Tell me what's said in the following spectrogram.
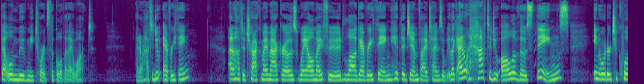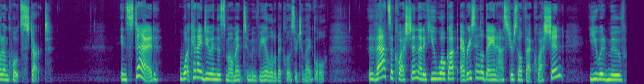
that will move me towards the goal that I want? I don't have to do everything. I don't have to track my macros, weigh all my food, log everything, hit the gym five times a week. Like, I don't have to do all of those things in order to quote unquote start. Instead, what can I do in this moment to move me a little bit closer to my goal? That's a question that if you woke up every single day and asked yourself that question, you would move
